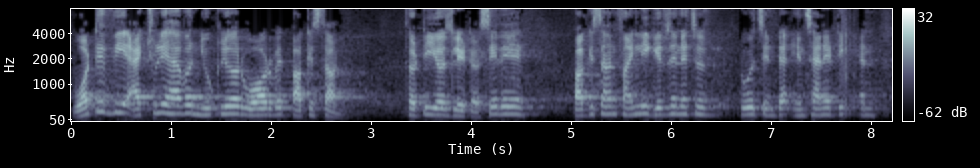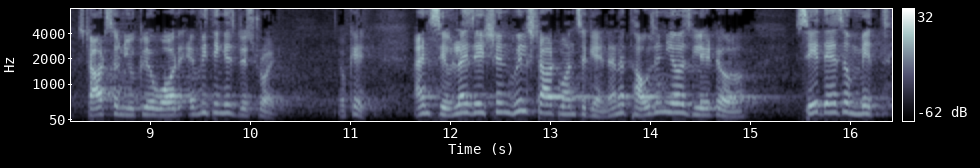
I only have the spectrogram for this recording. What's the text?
what if we actually have a nuclear war with Pakistan 30 years later? Say they, Pakistan finally gives in its, to its insanity and starts a nuclear war, everything is destroyed. Okay? And civilization will start once again. And a thousand years later, say there's a myth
